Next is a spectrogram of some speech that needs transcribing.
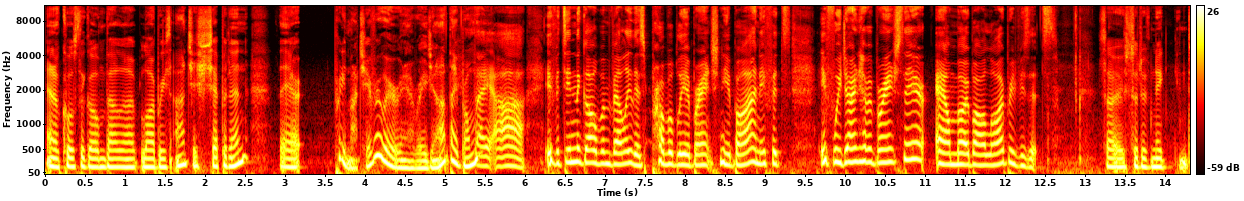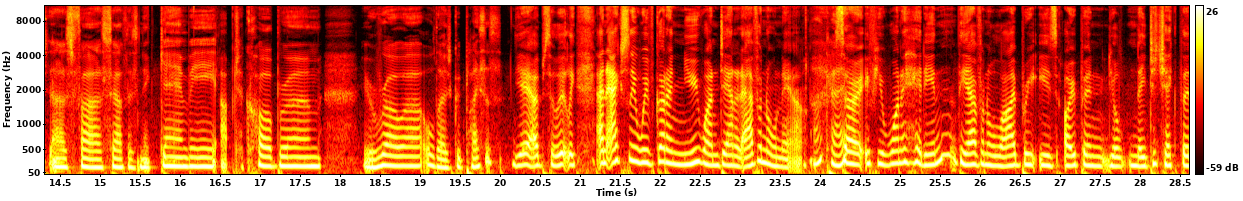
And of course, the Goulburn Valley Libraries aren't just Shepparton, they're pretty much everywhere in our region, aren't they, Bronwyn? They are. If it's in the Goulburn Valley, there's probably a branch nearby, and if it's if we don't have a branch there, our mobile library visits. So, sort of as far south as Nagambie, up to Cobram, Euroa, all those good places. Yeah, absolutely. And actually, we've got a new one down at Avenel now. Okay. So, if you want to head in, the Avenel Library is open. You'll need to check the,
